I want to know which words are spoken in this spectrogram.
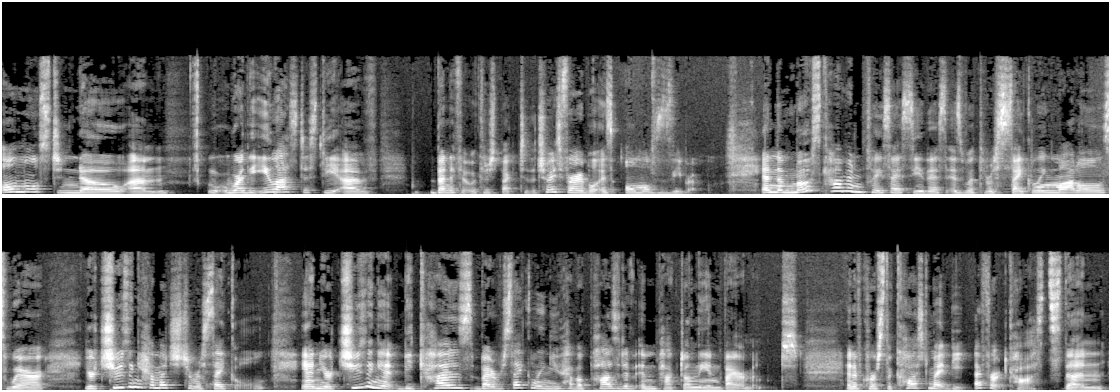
almost no, um, where the elasticity of benefit with respect to the choice variable is almost zero. And the most common place I see this is with recycling models where you're choosing how much to recycle and you're choosing it because by recycling you have a positive impact on the environment. And of course, the cost might be effort costs then.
